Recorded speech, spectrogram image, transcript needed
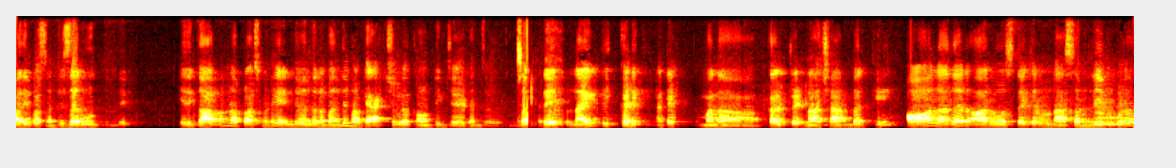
పది పర్సెంట్ రిజర్వ్ ఉంటుంది. ఇది కాకుండా అప్రాక్సిమేట్గా ఎనిమిది వందల మంది మనకి యాక్చువల్గా కౌంటింగ్ చేయడం జరుగుతుంది. సో రేపు నైట్ ఇక్కడికి అంటే మన కలెక్టరేట్ నా ఛాంబర్కి ఆల్ అదర్ ఆర్ఓస్ దగ్గర ఉన్న అసెంబ్లీలు కూడా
